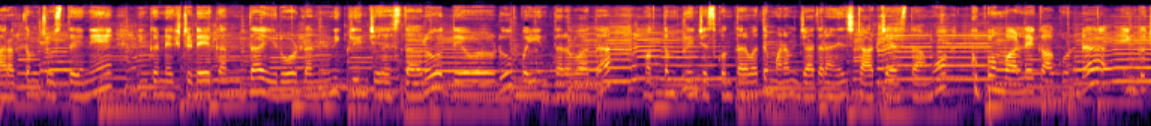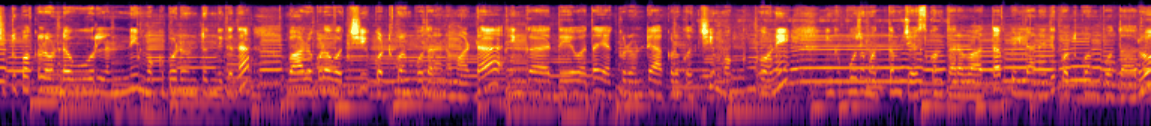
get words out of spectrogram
ఆ రక్తం చూస్తేనే ఇంకా నెక్స్ట్ డేకంతా ఈ రోడ్లన్నీ క్లీన్ చేసేస్తారు. దేవుడు పోయిన తర్వాత మొత్తం క్లీన్ చేసుకున్న తర్వాత మనం జాతర అనేది స్టార్ట్ చేస్తాము. కుప్పం వాళ్ళే కాకుండా ఇంకా చుట్టుపక్కల ఉండే ఊర్లన్నీ మొక్కుబడి ఉంటుంది కదా వాళ్ళు కూడా వచ్చి కొట్టుకొని పోతారన్నమాట. ఇంకా దేవత ఎక్కడుంటే అక్కడికి వచ్చి మొక్కుకొని ఇంకా పూజ మొత్తం చేసుకున్న తర్వాత పిల్ల అనేది కొట్టుకొని పోతారు.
